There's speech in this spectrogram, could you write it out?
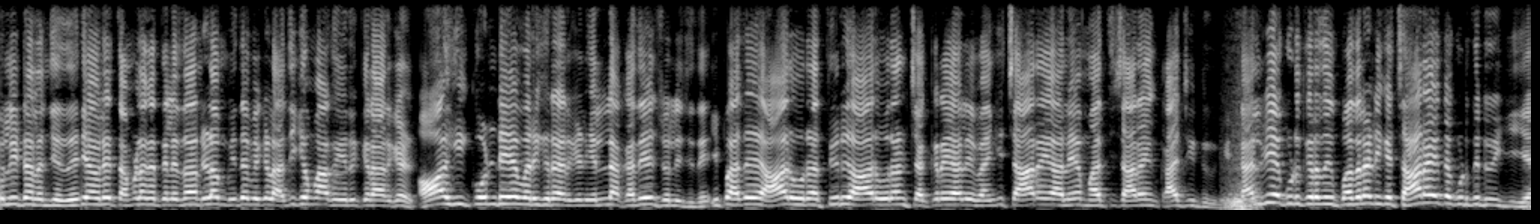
சொல்லிட்டு அலைஞ்சது. இந்தியாவிலே தமிழகத்திலே தான் இளம் விதவைகள் அதிகமாக இருக்கிறார்கள். ஆகி கொண்டே வருகிறார்கள். எல்லா கதையும் சொல்லிச்சுது. இப்ப அது ஆறு ஊரா திரு ஆறு ஊரான் சர்க்கரையாலே வாங்கி சாரையாலே மாத்தி சாராயம் காய்ச்சிட்டு இருக்கு. கல்வியை கொடுக்கறதுக்கு பதிலாக நீங்க சாராயத்தை கொடுத்துட்டு இருக்கீங்க.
